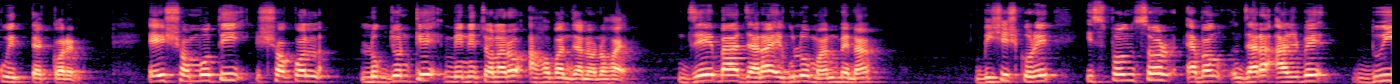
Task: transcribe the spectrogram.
কুয়েত ত্যাগ করেন। এই সম্মতি সকল লোকজনকে মেনে চলারও আহ্বান জানানো হয়। যে বা যারা এগুলো মানবে না, বিশেষ করে স্পন্সর এবং যারা আসবে, দুই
